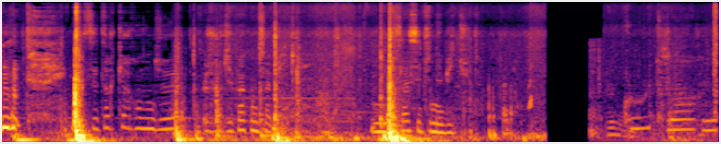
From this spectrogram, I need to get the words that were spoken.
Il est 7h42. Je vous dis pas quand ça pique. Mais ça, c'est une habitude. Voilà. Good morning.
